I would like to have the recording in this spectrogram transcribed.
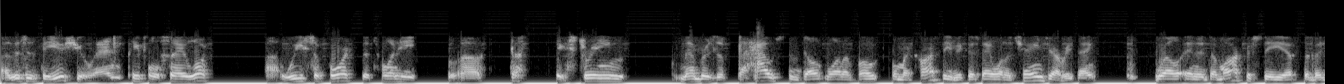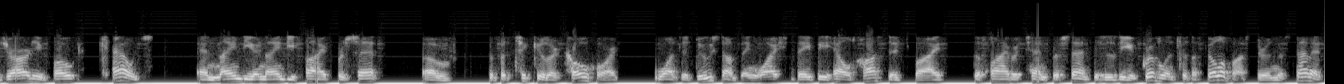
Uh, this is the issue. And people say, look, uh, we support the 20 uh, extreme members of the House who don't want to vote for McCarthy because they want to change everything. Well, in a democracy, if the majority vote counts and 90 or 95 percent of the particular cohort want to do something, why should they be held hostage by the 5 or 10 percent? This is the equivalent to the filibuster in the Senate,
